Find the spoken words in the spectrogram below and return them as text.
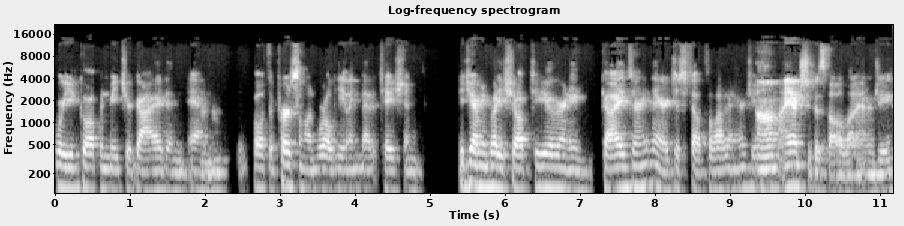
where you'd go up and meet your guide and, and Mm-hmm. both the personal and world healing meditation. Did you have anybody show up to you or any guides or anything, or just felt a lot of energy? Um, I actually just felt a lot of energy.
